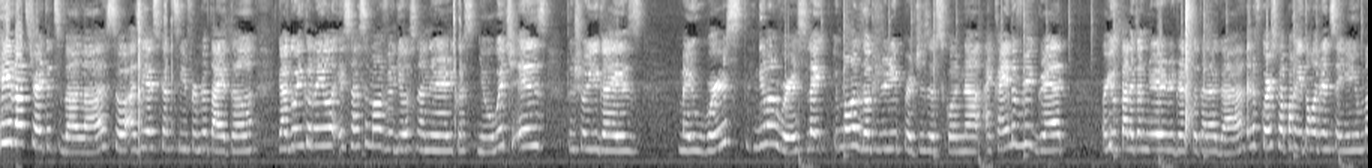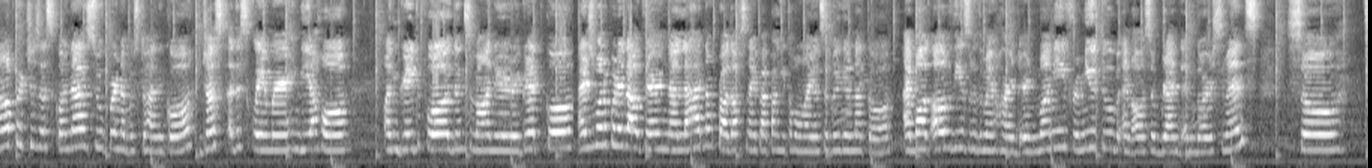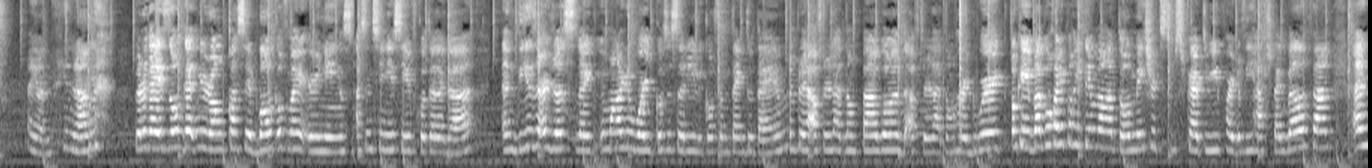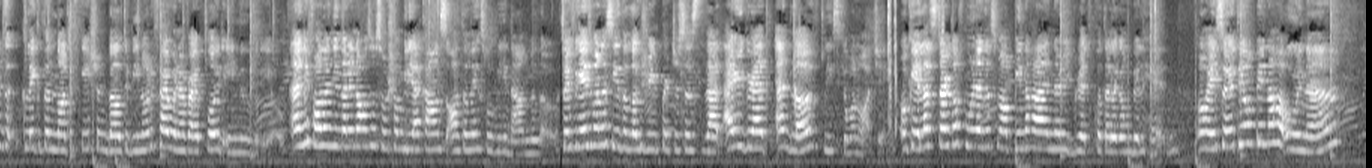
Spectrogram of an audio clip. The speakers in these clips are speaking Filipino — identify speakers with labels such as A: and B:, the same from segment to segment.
A: Hey, that's right, it's Bella. So, as you guys can see from the title, gagawin ko na yung isa sa mga videos na nire-request nyo, which is to show you guys my worst, hindi naman worst, like, yung mga luxury purchases ko na I kind of regret or yung talagang nire-regret ko talaga. And of course, papakita ko rin sa inyo yung mga purchases ko na super nagustuhan ko. Just a disclaimer, hindi ako ungrateful dun sa mga nire-regret ko. I just wanna put it out there na lahat ng products na ipapakita ko ngayon sa video na to, I bought all of these with my hard-earned money from YouTube and also brand endorsements. So, ayun, yun lang. Pero guys, don't get me wrong kasi bulk of my earnings, as in sinisave ko talaga. And these are just like yung mga reward ko sa sarili ko from time to time. Siyempre, after lahat ng pagod, after lahat ng hard work. Okay, bago kayo pakita yung mga to, make sure to subscribe to be part of the hashtag BellaFam and click the notification bell to be notified whenever I upload a new video. And i-follow nyo na rin ako sa social media accounts. All the links will be down below. So if you guys wanna see the luxury purchases that I regret and love, please keep on watching. Okay, let's start off muna sa mga pinaka na-regret ko talagang bilhin. Okay, so ito yung pinakauna.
